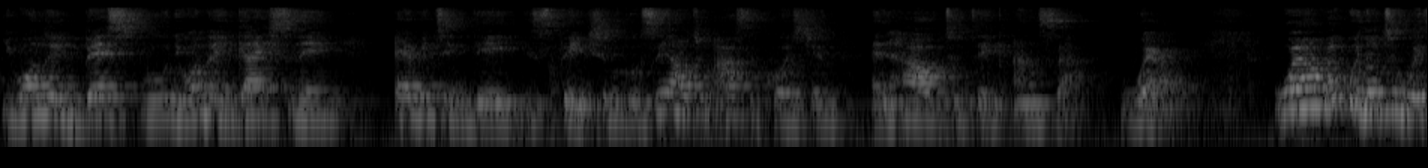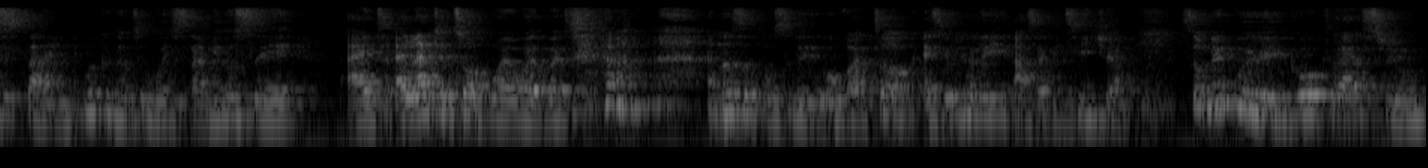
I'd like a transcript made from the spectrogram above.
you want to know best food, you want to know guy's name, everything there is page. So we go see how to ask the question and how to take answer well. Well, make we not to waste time. Make we not to waste time. You know, say I, I like to talk well, well, but I'm not supposed to over talk, especially as a teacher. So make we go classroom,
